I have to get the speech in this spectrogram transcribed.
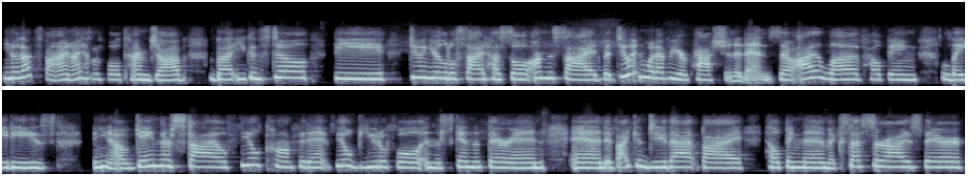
you know, that's fine. I have a full time job, but you can still be doing your little side hustle on the side, but do it in whatever you're passionate in. So I love helping ladies you know, gain their style, feel confident, feel beautiful in the skin that they're in. And if I can do that by helping them accessorize their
